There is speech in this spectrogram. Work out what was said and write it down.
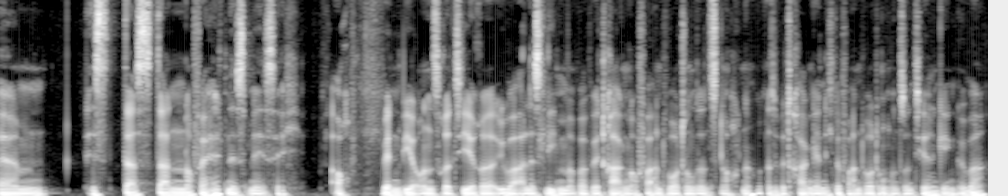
ähm, ist das dann noch verhältnismäßig? Auch wenn wir unsere Tiere über alles lieben, aber wir tragen auch Verantwortung sonst noch. Ne? Also wir tragen ja nicht nur Verantwortung unseren Tieren gegenüber.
